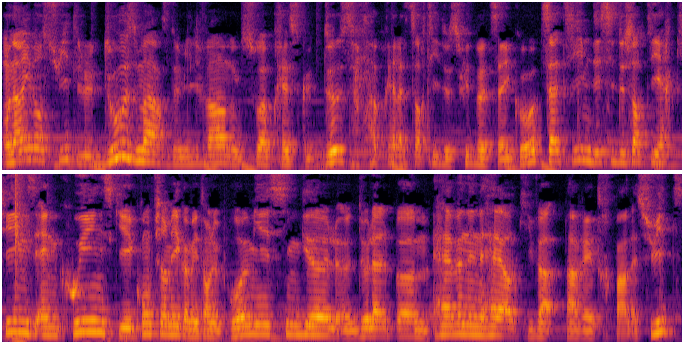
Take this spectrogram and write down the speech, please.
On arrive ensuite le 12 mars 2020, donc soit presque deux ans après la sortie de Sweet But Psycho. Sa team décide de sortir Kings and Queens, qui est confirmé comme étant le premier single de l'album Heaven and Hell qui va paraître par la suite.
